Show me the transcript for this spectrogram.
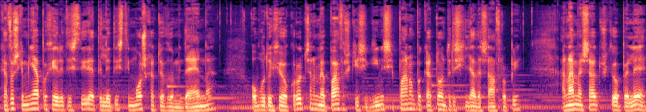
καθώς και μια αποχαιρετιστήρια τελετή στη Μόσχα το 1971, όπου το χειροκρότησαν με πάθος και συγκίνηση πάνω από 103.000 άνθρωποι, ανάμεσά τους και ο Πελέ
